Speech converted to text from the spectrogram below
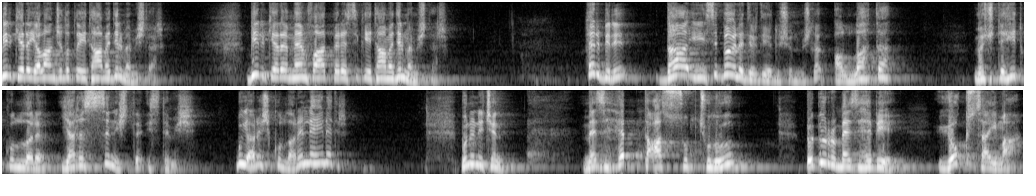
Bir kere yalancılıkla itham edilmemişler. Bir kere menfaatperestlikle itham edilmemişler. Her biri daha iyisi böyledir diye düşünmüşler. Allah da müçtehit kulları yarışsın işte istemiş. Bu yarış kulların lehinedir. Bunun için mezhep taassupçuluğu öbür mezhebi yok sayma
